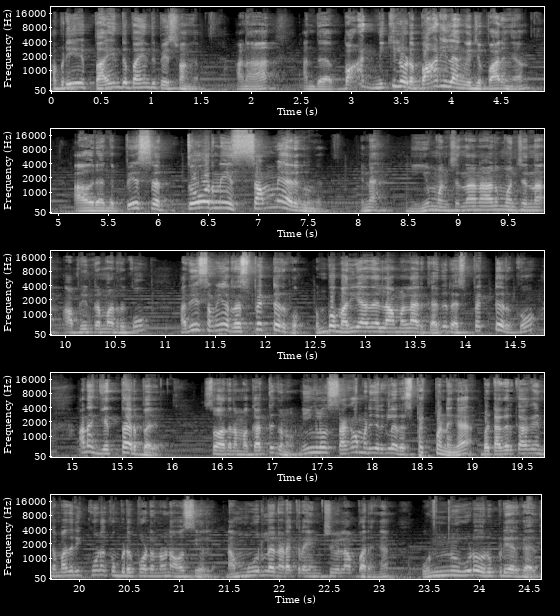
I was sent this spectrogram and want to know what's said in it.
அப்படியே பயந்து பயந்து பேசுவாங்க. ஆனால் அந்த பா நிக்கிலோட பாடி லாங்குவேஜை பாருங்க. அவர் அந்த பேசுகிற தோரணே செம்மையாக இருக்குங்க. என்ன நீயும் மனுஷன்தான் நானும் மனுஷன்தான் அப்படின்ற மாதிரி இருக்கும். அதே சமயம் ரெஸ்பெக்ட் இருக்கும். ரொம்ப மரியாதை இல்லாமலாம் இருக்காது. ரெஸ்பெக்ட் இருக்கும். ஆனால் கெத்தாக இருப்பார். ஸோ அதை நம்ம கற்றுக்கணும் நீங்களும் சக மனிதர்களை ரெஸ்பெக்ட் பண்ணுங்கள் பட் அதற்காக இந்த மாதிரி கூணக்கம்பிடு போடணும்னு அவசியம் இல்லை. நம்ம ஊரில் நடக்கிற இன்டர்வியூலாம் பாருங்கள் ஒன்று கூட உருப்படியாக இருக்காது.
